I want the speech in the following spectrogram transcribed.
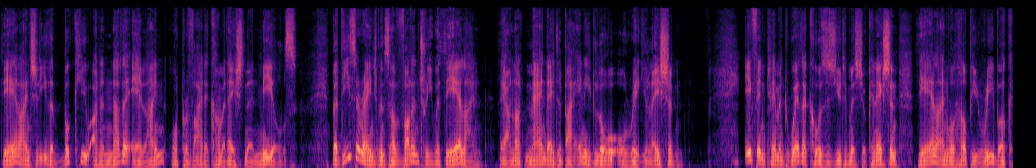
the airline should either book you on another airline or provide accommodation and meals. But these arrangements are voluntary with the airline. They are not mandated by any law or regulation. If inclement weather causes you to miss your connection, the airline will help you rebook,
